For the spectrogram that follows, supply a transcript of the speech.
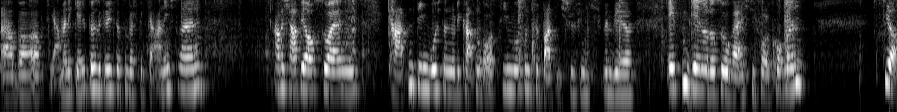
Aber ja, meine Geldbörse kriege ich da zum Beispiel gar nicht rein. Aber ich habe ja auch so ein Kartending, wo ich dann nur die Karten rausziehen muss. Und für Bad Ischl finde ich, wenn wir essen gehen oder so, reicht die vollkommen. Ja,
